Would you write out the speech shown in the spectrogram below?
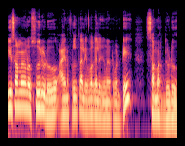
ఈ సమయంలో సూర్యుడు ఆయన ఫలితాలు ఇవ్వగలిగినటువంటి సమర్థుడు.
